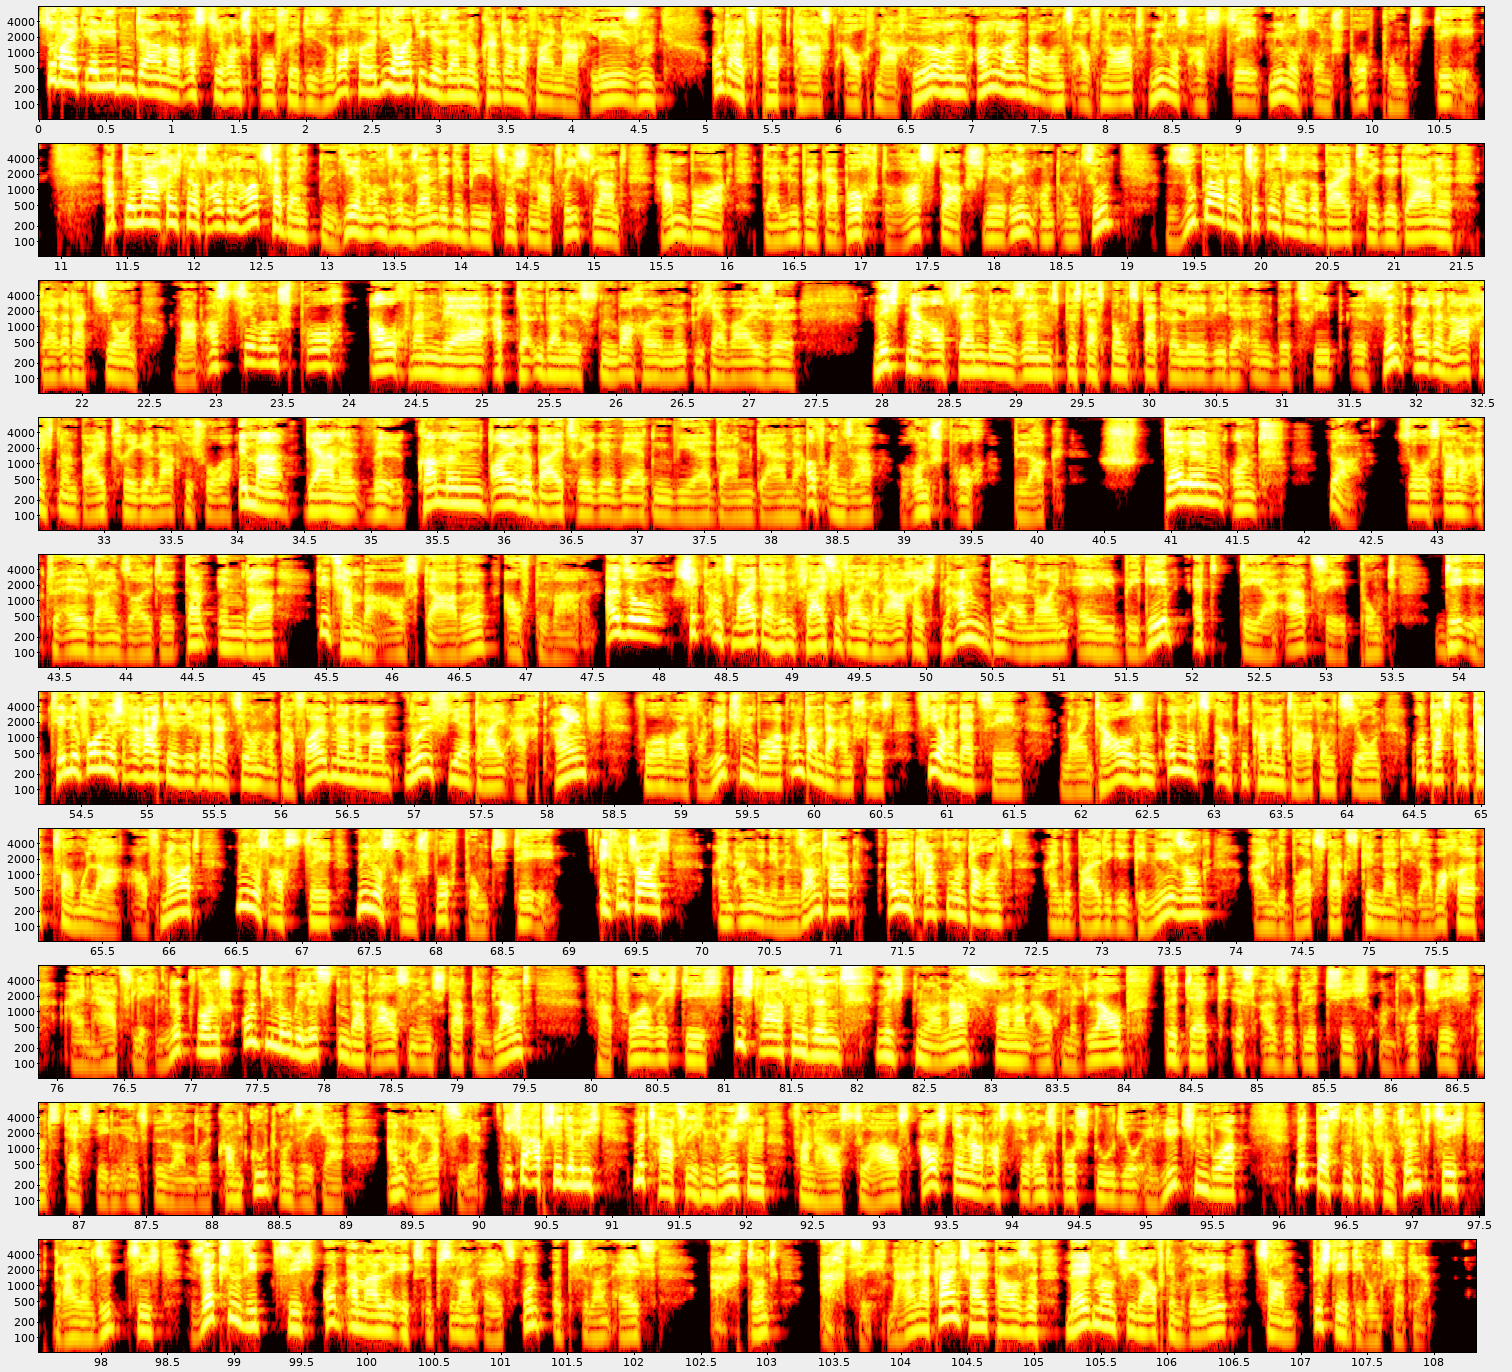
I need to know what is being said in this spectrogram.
Soweit, ihr Lieben, der Nordostsee-Rundspruch für diese Woche. Die heutige Sendung könnt ihr nochmal nachlesen und als Podcast auch nachhören, online bei uns auf nord-ostsee-rundspruch.de. Habt ihr Nachrichten aus euren Ortsverbänden hier in unserem Sendegebiet zwischen Nordfriesland, Hamburg, der Lübecker Bucht, Rostock, Schwerin und umzu? Super, dann schickt uns eure Beiträge gerne der Redaktion Nordostsee-Rundspruch, auch wenn wir ab der übernächsten Woche möglicherweise nicht mehr auf Sendung sind, bis das Bungsberg Relais wieder in Betrieb ist, sind eure Nachrichten und Beiträge nach wie vor immer gerne willkommen. Eure Beiträge werden wir dann gerne auf unser Rundspruch-Blog stellen und ja, so es dann noch aktuell sein sollte, dann in der Dezemberausgabe aufbewahren. Also schickt uns weiterhin fleißig eure Nachrichten an dl9lbg.drc.de. Telefonisch erreicht ihr die Redaktion unter folgender Nummer 04381, Vorwahl von Lütchenburg und dann der Anschluss 410 9000 und nutzt auch die Kommentarfunktion und das Kontaktformular auf nord-ostsee-rundspruch.de. Ich wünsche euch einen angenehmen Sonntag, allen Kranken unter uns eine baldige Genesung, allen Geburtstagskindern dieser Woche einen herzlichen Glückwunsch und die Mobilisten da draußen in Stadt und Land, fahrt vorsichtig. Die Straßen sind nicht nur nass, sondern auch mit Laub bedeckt, ist also glitschig und rutschig und deswegen insbesondere kommt gut und sicher an euer Ziel. Ich verabschiede mich mit herzlichen Grüßen von Haus zu Haus aus dem Nordostsee-Rundspruch-Studio in Lütchenburg mit besten 55, 73, 76 und an alle XYLs und YLs 88. Nach einer kleinen Schaltpause melden wir uns wieder auf dem Relais zum Bestätigungsverkehr.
